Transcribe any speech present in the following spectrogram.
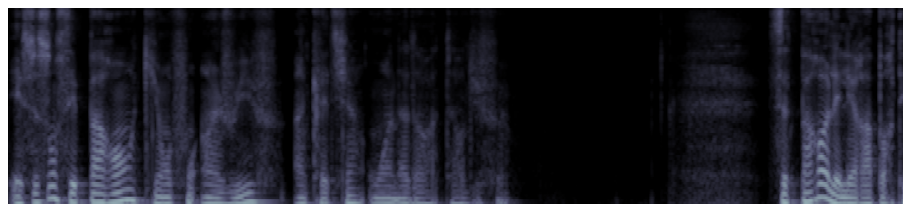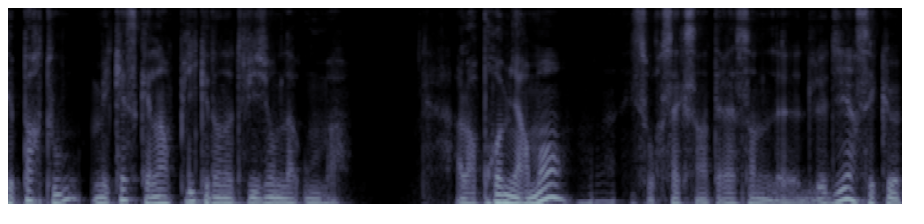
Et ce sont ses parents qui en font un juif, un chrétien ou un adorateur du feu. Cette parole, elle est rapportée partout, mais qu'est-ce qu'elle implique dans notre vision de la Ummah Alors, premièrement, et c'est pour ça que c'est intéressant de le, dire, c'est que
